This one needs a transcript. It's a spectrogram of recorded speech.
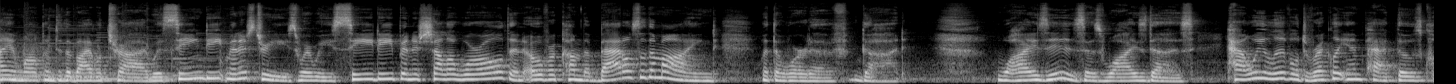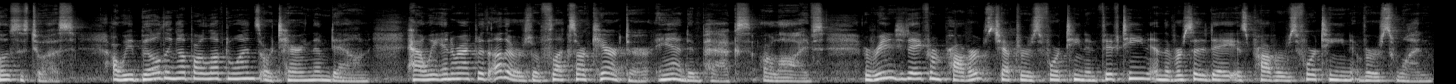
Hi, and welcome to the Bible Tribe with Seeing Deep Ministries, where we see deep in a shallow world and overcome the battles of the mind with the Word of God. Wise is as wise does. How we live will directly impact those closest to us. Are we building up our loved ones or tearing them down? How we interact with others reflects our character and impacts our lives. We're reading today from Proverbs chapters 14 and 15, and the verse of the day is Proverbs 14, verse 1.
